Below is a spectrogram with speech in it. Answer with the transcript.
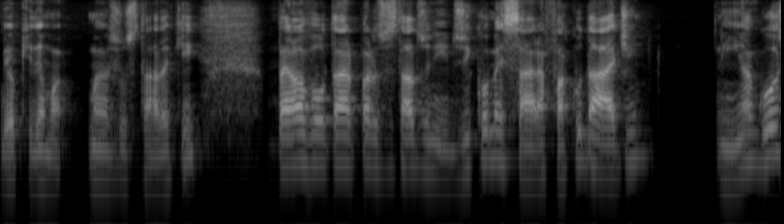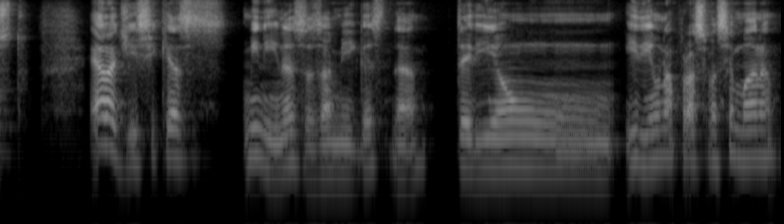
eu que dei uma, uma ajustada aqui, para ela voltar para os Estados Unidos e começar a faculdade, em agosto, ela disse que as meninas, as amigas, né, teriam iriam na próxima semana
